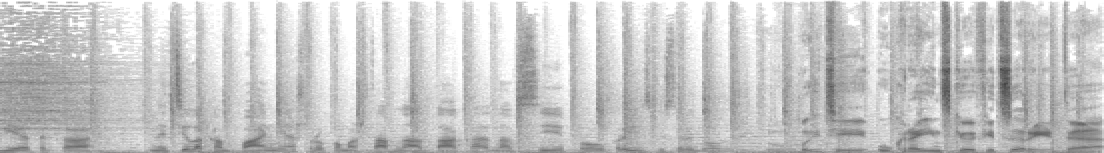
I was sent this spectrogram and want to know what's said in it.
є така не ціла кампанія, широкомасштабна атака на всі проукраїнські середовища. Вбиті українські офіцери та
